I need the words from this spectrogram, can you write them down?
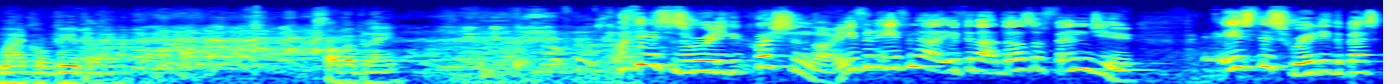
Michael Bublé? Probably. I think this is a really good question, though. Even, even if that does offend you, is this really the best?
